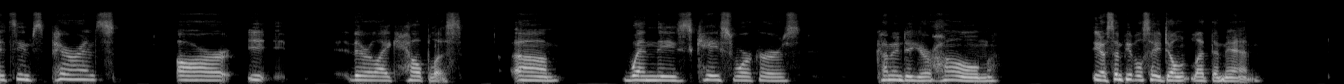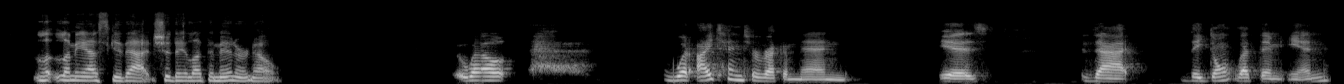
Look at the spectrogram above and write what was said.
It seems parents are they're like helpless um, when these caseworkers come into your home. You know some people say don't let them in. L- let me ask you that should they let them in or no? Well what i tend to recommend is that they don't let them in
